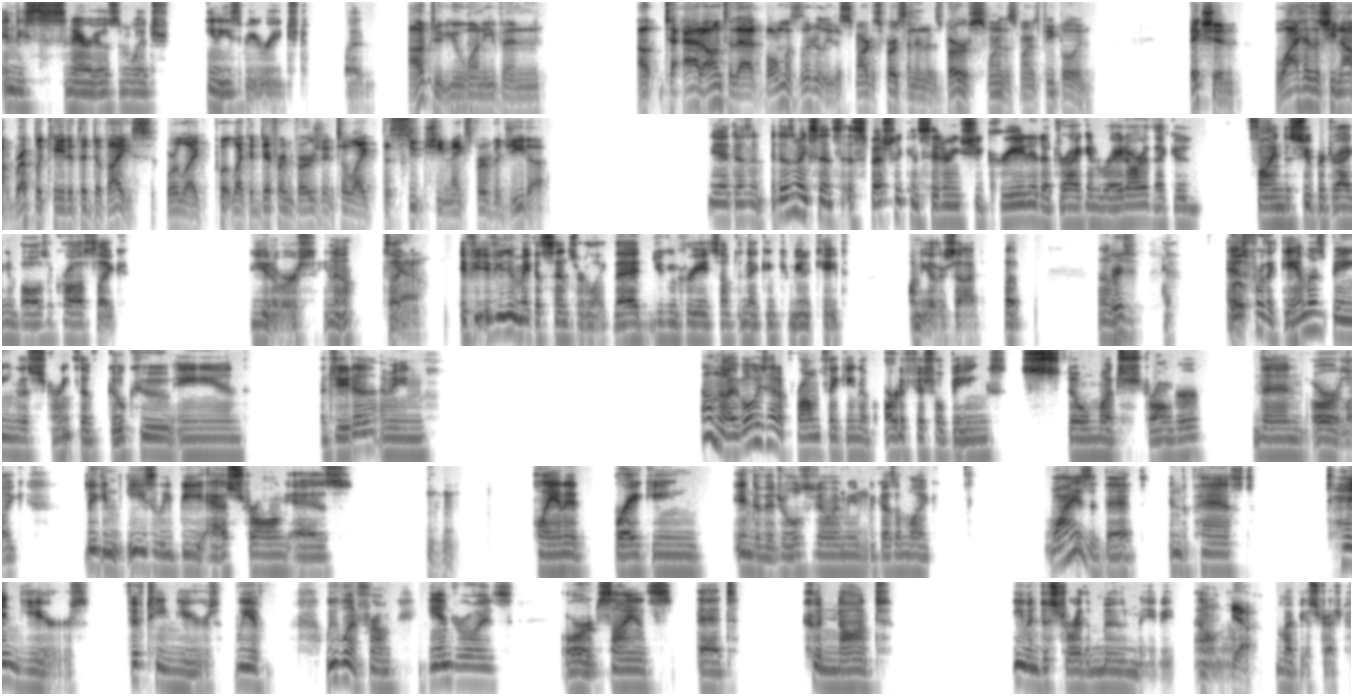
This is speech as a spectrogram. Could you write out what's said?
in these scenarios in which he needs to be reached. But I'll do you one even uh, to add on to that. Bulma's literally the smartest person in this verse, one of the smartest people in fiction. Why hasn't she not replicated the device or like put like a different version to like the suit she makes for Vegeta? Yeah, it doesn't it doesn't make sense, especially considering she created a dragon radar that could find the super dragon balls across like the universe, you know? It's like yeah. if you if you can make a sensor like that, you can create something that can communicate on the other side. But um, as well, for the gammas being the strength of Goku and Vegeta, I mean I don't know. I've always had a problem thinking of artificial beings so much stronger than, or like they can easily be as strong as mm-hmm. planet breaking individuals. You know what I mean? Mm-hmm. Because I'm like, why is it that in the past 10 years, 15 years, we have we went from androids or science that could not even destroy the moon, maybe. I don't know. Yeah. It might be a stretch.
